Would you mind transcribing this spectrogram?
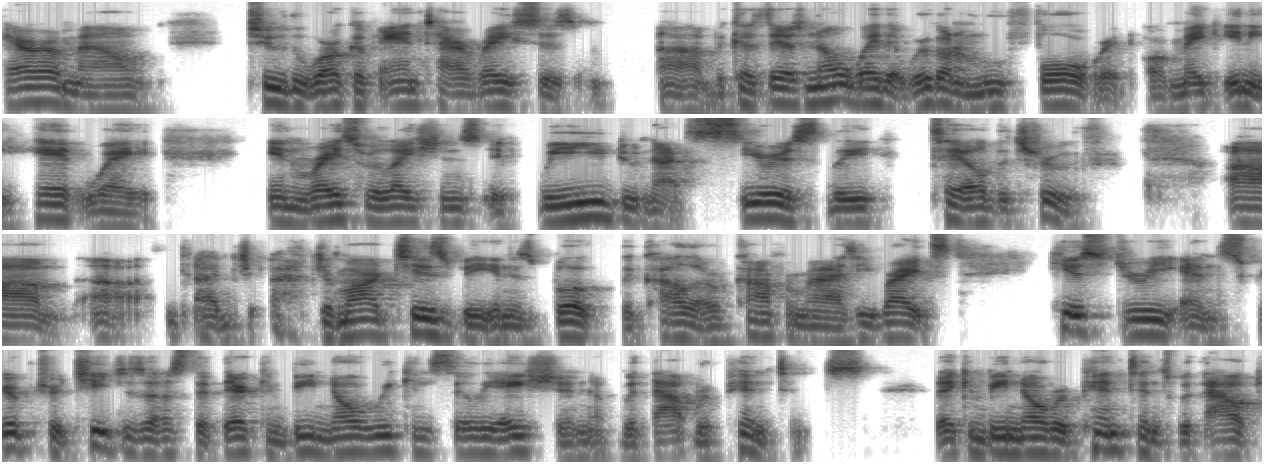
paramount to the work of anti-racism uh, because there's no way that we're going to move forward or make any headway in race relations if we do not seriously tell the truth. Um, uh, uh, Jemar Tisby, in his book, The Color of Compromise, he writes, history and scripture teaches us that there can be no reconciliation without repentance. There can be no repentance without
